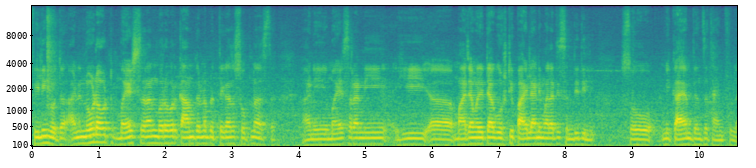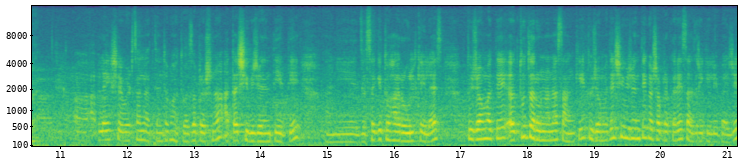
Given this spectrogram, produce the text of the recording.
फिलिंग होतं. आणि नो डाऊट महेश सरांबरोबर काम करणं प्रत्येकाचं स्वप्न असतं. आणि महेश सरांनी ही माझ्यामध्ये त्या गोष्टी पाहिल्या आणि मला ती संधी दिली. सो मी कायम त्यांचं थँकफुल आहे. आपला एक शेवटचा आणि अत्यंत महत्त्वाचा प्रश्न आता शिवजयंती येते. आणि जसं की तू हा रोल केलास तुझ्या मते तू तरुणांना सांग की तुझ्यामध्ये शिवजयंती कशा प्रकारे साजरी केली पाहिजे?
